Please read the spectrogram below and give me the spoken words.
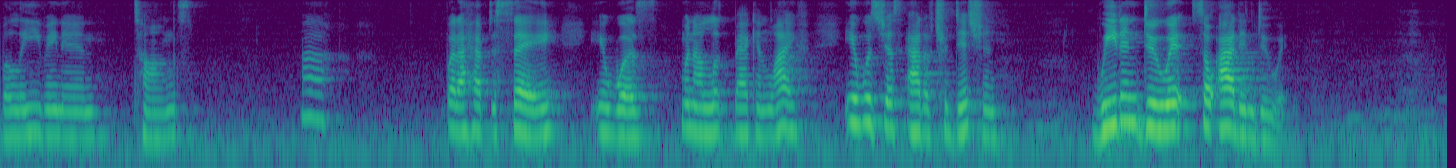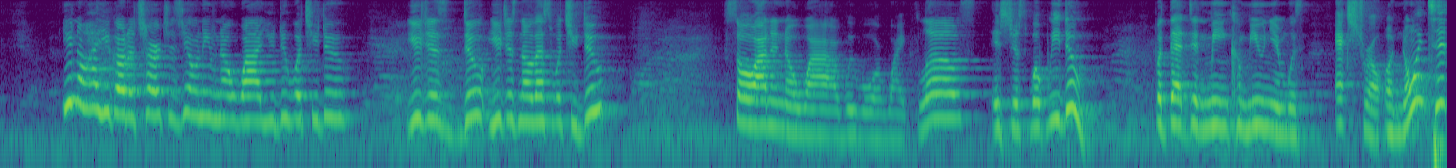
believing in tongues. Uh, but I have to say, it was, when I look back in life, it was just out of tradition. We didn't do it, so I didn't do it. You know how you go to churches, you don't even know why you do what you do? You just do, you just know that's what you do. So I didn't know why we wore white gloves. It's just what we do but that didn't mean communion was extra anointed.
